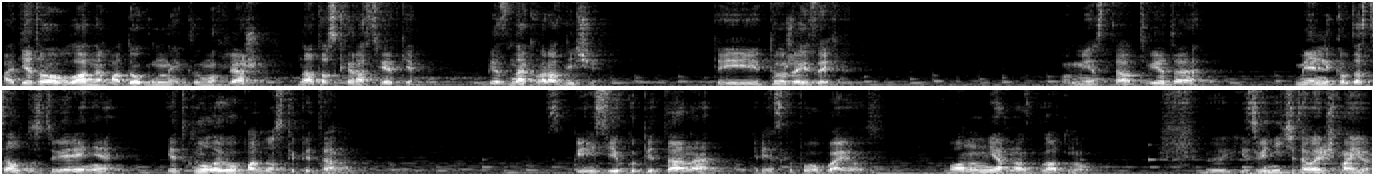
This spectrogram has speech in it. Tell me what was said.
одетого в ладно подогнанный камуфляж натовской расцветки без знаков различия. «Ты тоже из этих?» Вместо ответа Мельников достал удостоверение и ткнул его под нос капитана. Спесия капитана резко поубавилась. Он нервно сглотнул. «Э, «Извините, товарищ майор».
